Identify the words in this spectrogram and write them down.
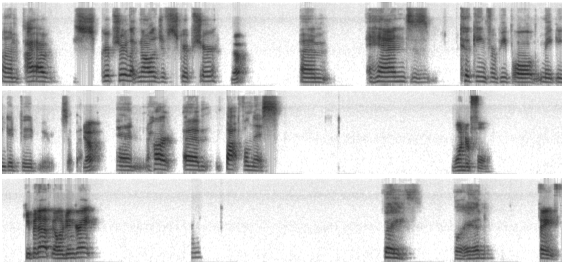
Um, I have scripture, like knowledge of scripture. Yep. Um, hands is cooking for people, making good food, stuff like that. Yep. And heart, um, thoughtfulness. Wonderful. Keep it up. Y'all are doing great. Faith for head. Faith.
